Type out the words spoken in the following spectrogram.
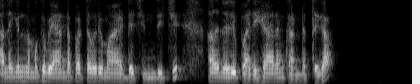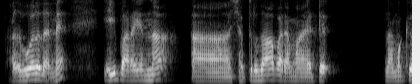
അല്ലെങ്കിൽ നമുക്ക് വേണ്ടപ്പെട്ടവരുമായിട്ട് ചിന്തിച്ച് അതിനൊരു പരിഹാരം കണ്ടെത്തുക. അതുപോലെ തന്നെ ഈ പറയുന്ന ശത്രുതാപരമായിട്ട് നമുക്ക്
